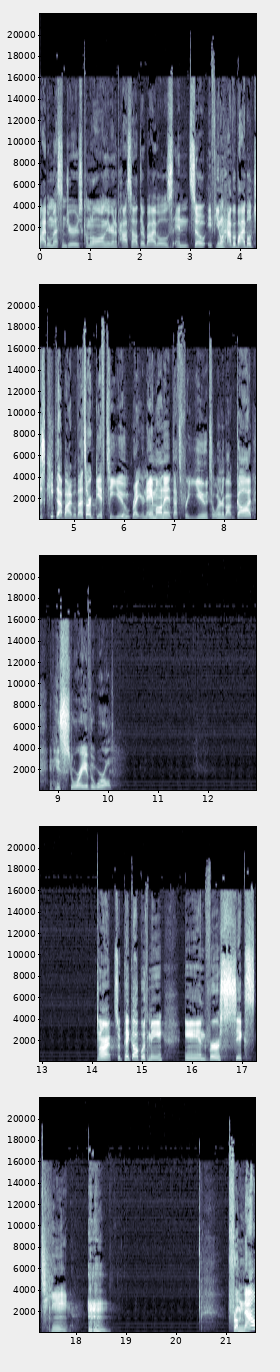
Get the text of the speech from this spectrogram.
Bible messengers coming along. They're going to pass out their Bibles. And so if you don't have a Bible, just keep that Bible. That's our gift to you. Write your name on it. That's for you to learn about God and His story of the world. All right, so pick up with me in verse 16. From now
